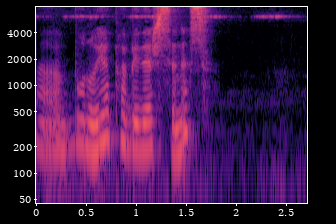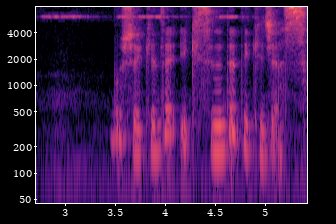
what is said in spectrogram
e, bunu yapabilirsiniz bu şekilde ikisini de dikeceğiz.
